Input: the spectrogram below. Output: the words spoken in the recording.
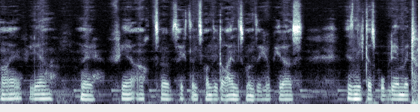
2, 4, nee, 4, 8, 12, 16, 20, 23. Okay, das ist nicht das Problem mit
